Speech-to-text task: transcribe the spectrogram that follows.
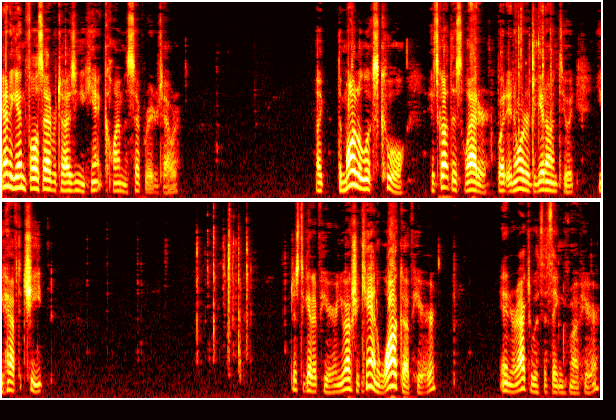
And again, false advertising. You can't climb the separator tower. Like, the model looks cool. It's got this ladder, but in order to get onto it, you have to cheat. Just to get up here. You actually can walk up here, interact with the thing from up here.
